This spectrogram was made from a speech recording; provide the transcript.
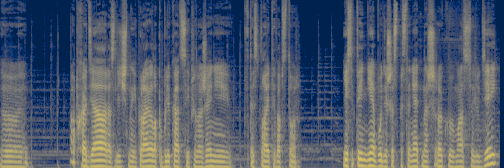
э, обходя различные правила публикации приложений в TestFlight и в App Store. Если ты не будешь распространять на широкую массу людей,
